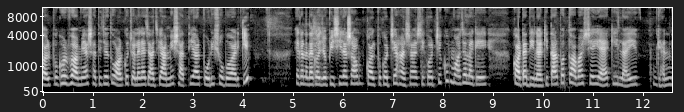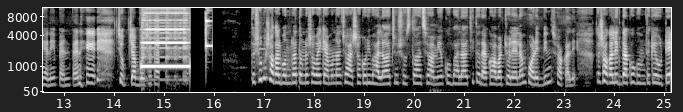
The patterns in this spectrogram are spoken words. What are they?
গল্প করব। আমি আর সাথী যেহেতু অর্ক চলে গেছে আজকে আমি সাথী আর পরি শোবো আর কি। এখানে দেখো যে পিসিরা সব গল্প করছে হাসাহাসি করছে খুব মজা লাগে কটা দিন আর কি। তারপর তো আবার সেই একই লাইফ ঘ্যান ঘ্যানে প্যান প্যানে চুপচাপ বসে থাক তো শুভ সকাল বন্ধুরা, তোমরা সবাই কেমন আছো? আশা করি ভালো আছো, সুস্থ আছো, আমিও খুব ভালো আছি। তো দেখো, আবার চলে এলাম পরের দিন সকালে। তো সকালে দেখো, ঘুম থেকে উঠে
